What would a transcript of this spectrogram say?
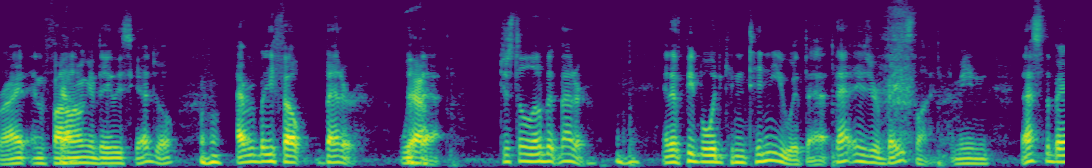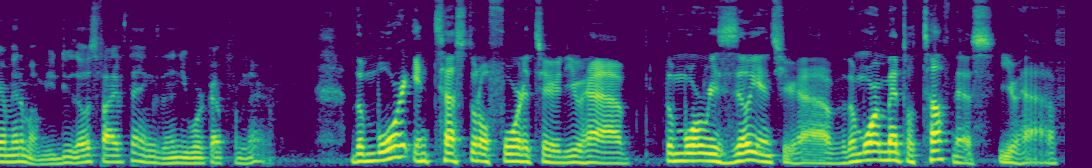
right, and following a daily schedule, everybody felt better with. Yeah. That, just a little bit better. And if people would continue with that, that is your baseline. I mean, that's the bare minimum. You do those five things, and then you work up from there. the more intestinal fortitude you have, the more resilience you have, the more mental toughness you have,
